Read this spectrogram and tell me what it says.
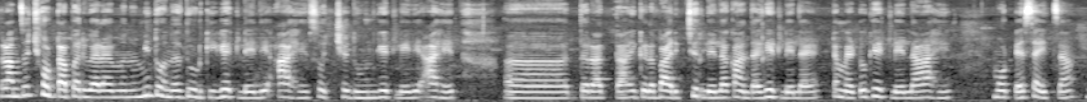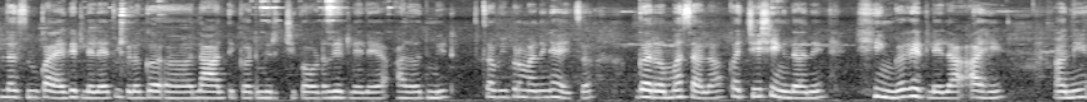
तर आमचा छोटा परिवार आहे म्हणून मी दोनच दुडकी घेतलेली आहे स्वच्छ धुवून घेतलेली आहेत. तर आत्ता इकडं बारीक चिरलेला कांदा घेतलेला आहे टमॅटो घेतलेला आहे मोठ्या साईजचा लसूण काळ्या घेतलेल्या आहेत. इकडं ग लाल तिखट मिरची पावडर घेतलेली आहे हळद मीठ चवीप्रमाणे घ्यायचं. गरम मसाला कच्चे शेंगदाणे हिंग घेतलेला आहे. आणि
